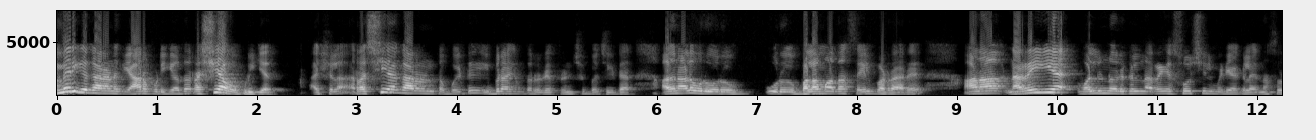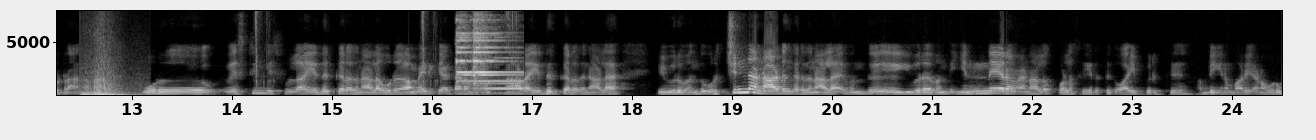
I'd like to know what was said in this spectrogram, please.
அமெரிக்கக்காரனுக்கு யாரை பிடிக்காதோ ரஷ்யாவை பிடிக்காது. ஆக்சுவலாக ரஷ்யாக்காரன்கிட்ட போயிட்டு இப்ராஹிம் தரோடைய ஃப்ரெண்ட்ஷிப் வச்சுக்கிட்டார். அதனால ஒரு ஒரு ஒரு பலமாக தான் செயல்படுறாரு. ஆனால் நிறைய வல்லுநர்கள் நிறைய சோஷியல் மீடியாக்கள் என்ன சொல்கிறாங்கன்னா ஒரு வெஸ்ட் இண்டீஸ் ஃபுல்லாக எதிர்க்கிறதுனால ஒரு அமெரிக்காக்காரன் நாடை எதிர்க்கிறதுனால இவர் வந்து ஒரு சின்ன நாடுங்கிறதுனால வந்து இவரை வந்து எந்நேரம் வேணாலும் கொலை செய்கிறதுக்கு வாய்ப்பு இருக்குது அப்படிங்கிற மாதிரியான ஒரு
